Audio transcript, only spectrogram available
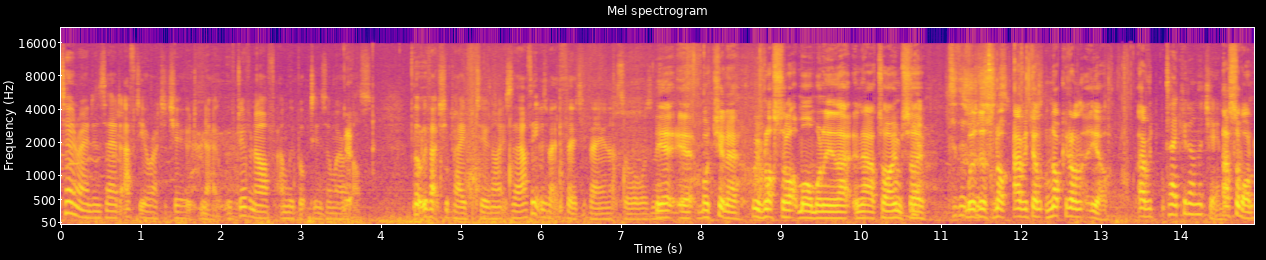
turned around and said, after your attitude, no, we've driven off and we booked in somewhere Yeah. else. But we've actually paid for two nights there. I think it was about thirty pound. That's all, wasn't it? Yeah, yeah. But you know, we've lost a lot more money in that in our time, so, So we'll just- just knock, have it on, knock it on. Yeah, Take it on the chin. that's the one.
